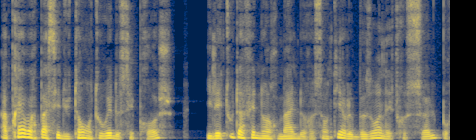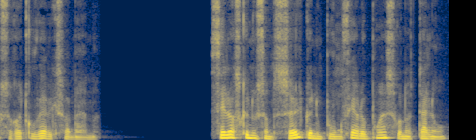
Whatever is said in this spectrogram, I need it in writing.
Après avoir passé du temps entouré de ses proches, il est tout à fait normal de ressentir le besoin d'être seul pour se retrouver avec soi-même. C'est lorsque nous sommes seuls que nous pouvons faire le point sur nos talents,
